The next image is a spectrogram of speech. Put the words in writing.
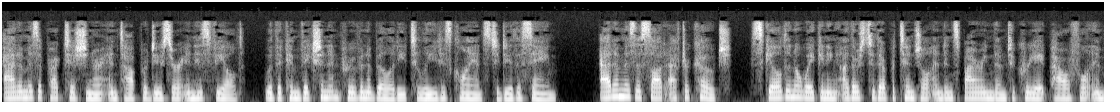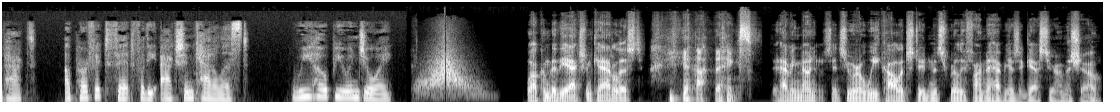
Adam is a practitioner and top producer in his field, with the conviction and proven ability to lead his clients to do the same. Adam is a sought after coach, skilled in awakening others to their potential and inspiring them to create powerful impact. A perfect fit for the Action Catalyst. We hope you enjoy. Welcome to the Action Catalyst. Yeah, thanks. Having known you since you were a wee college student, it's really fun to have you as a guest here on the show.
